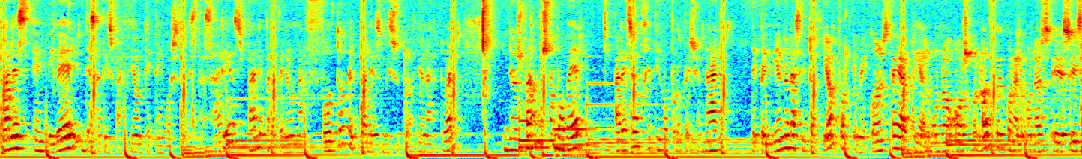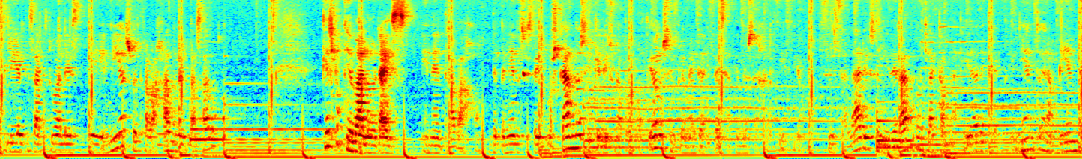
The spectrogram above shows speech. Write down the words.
cuál es el nivel de satisfacción que tengo en estas áreas, ¿vale? Para tener una foto de cuál es mi situación actual. Y nos vamos a mover para ese objetivo profesional dependiendo de la situación, porque me consta y algunos os conozco y con algunos eh, sois clientes actuales eh, míos o he trabajado en el pasado. ¿Qué es lo que valoráis en el trabajo? Dependiendo si estáis buscando, si queréis una promoción o simplemente estáis haciendo ese ejercicio. Es el salario, es el liderazgo, es la capacidad de crecimiento, el ambiente,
